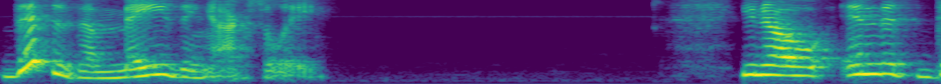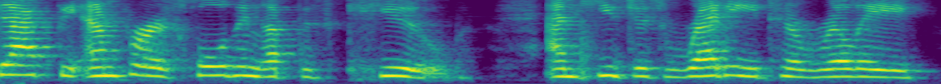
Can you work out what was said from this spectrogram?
This is amazing, actually. you know, in this deck, the emperor is holding up this cube and he's just ready to really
